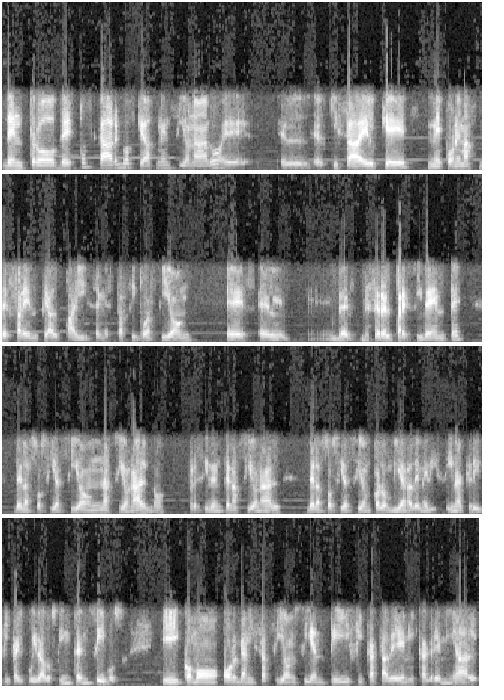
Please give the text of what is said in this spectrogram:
dentro de estos cargos que has mencionado, eh, quizá el que me pone más de frente al país en esta situación es el de, ser el presidente de la Asociación Nacional, ¿no? Presidente nacional de la Asociación Colombiana de Medicina Crítica y Cuidados Intensivos. Y como organización científica, académica, gremial,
